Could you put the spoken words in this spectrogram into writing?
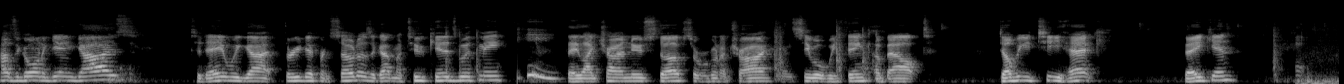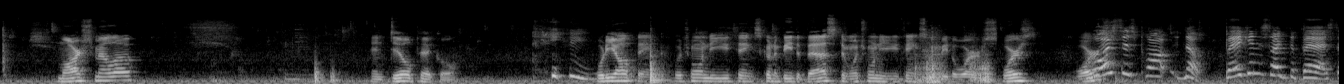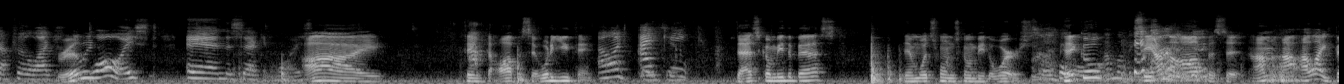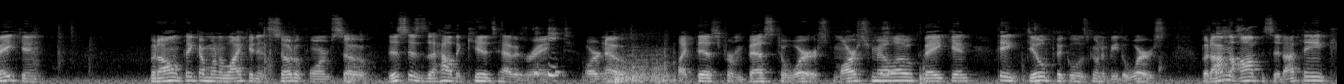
How's it going again, guys? Today we got three different sodas. I got my two kids with me. They like trying new stuff, so we're gonna try and see what we think about WT Heck bacon, marshmallow, and dill pickle. What do y'all think? Which one do you think is gonna be the best, and which one do you think is gonna be the worst? Worst? Worst? Moist is pro- no bacon is like the best. I feel like Really? moist and the second moist. I think the opposite. What do you think? I like I think That's gonna be the best. Then which one's gonna be the worst? Pickle? See, I'm the opposite. I'm I, I like bacon, but I don't think I'm gonna like it in soda form. So this is the, how the kids have it ranked, or no, like this from best to worst. Marshmallow, bacon. I think dill pickle is gonna be the worst. But I'm the opposite. I think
